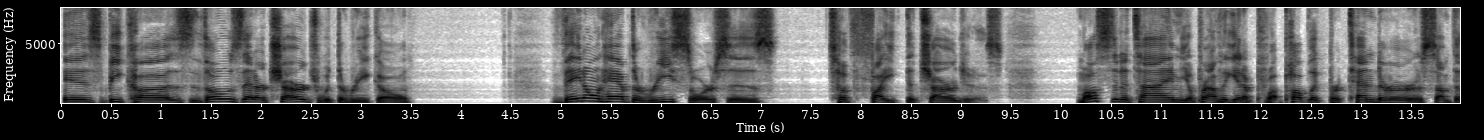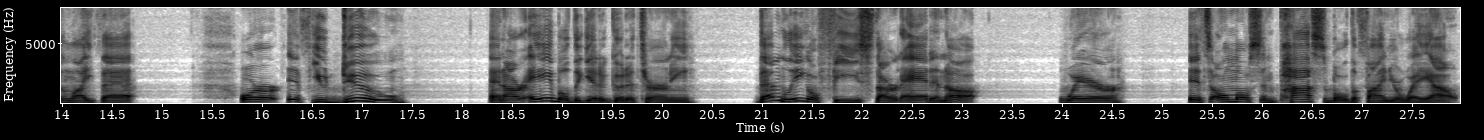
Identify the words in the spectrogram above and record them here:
is because those that are charged with the RICO, they don't have the resources to fight the charges. Most of the time, you'll probably get a public pretender or something like that. Or if you do and are able to get a good attorney, them legal fees start adding up where it's almost impossible to find your way out.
